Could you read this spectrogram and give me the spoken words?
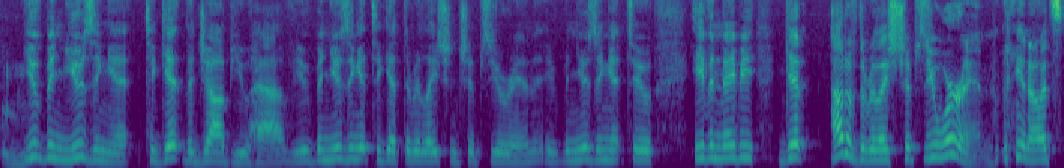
Mm-hmm. you've been using it to get the job you have. You've been using it to get the relationships you're in. You've been using it to even maybe get out of the relationships you were in. You know it's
